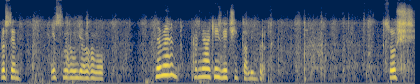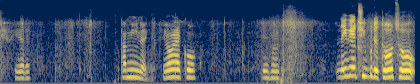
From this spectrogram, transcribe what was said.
prostě nic neudělalo. Jdeme pro nějaký větší kalibr. Což je kamínek. Jo, jako největší bude to, co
